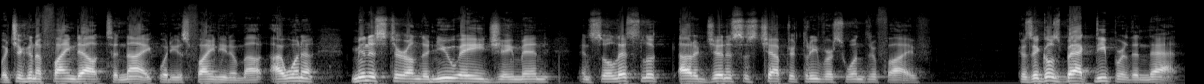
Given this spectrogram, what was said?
but you're going to find out tonight what he was finding about. I want to minister on the new age, amen. And so let's look out of Genesis chapter 3, verse 1 through 5, because it goes back deeper than that.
